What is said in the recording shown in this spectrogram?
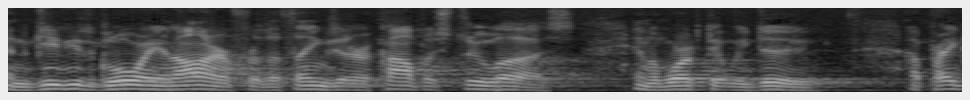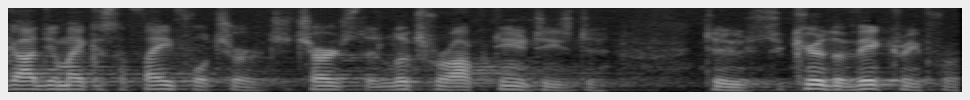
and give you the glory and honor for the things that are accomplished through us and the work that we do. I pray, God, you'll make us a faithful church, a church that looks for opportunities to, to secure the victory for,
